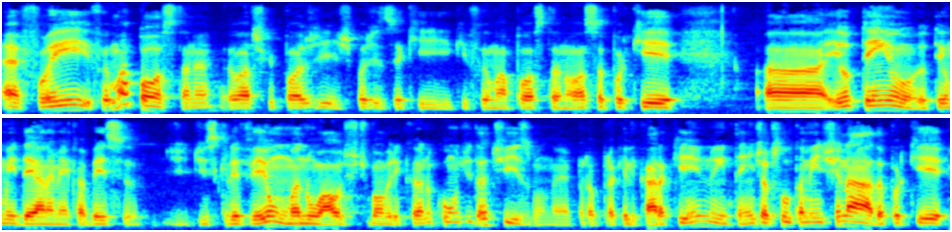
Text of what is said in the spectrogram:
É, foi, foi uma aposta, né? Eu acho que pode, a gente pode dizer que, que foi uma aposta nossa, porque uh, eu, tenho, eu tenho uma ideia na minha cabeça de, de escrever um manual de futebol americano com didatismo, né? Para aquele cara que não entende absolutamente nada, porque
